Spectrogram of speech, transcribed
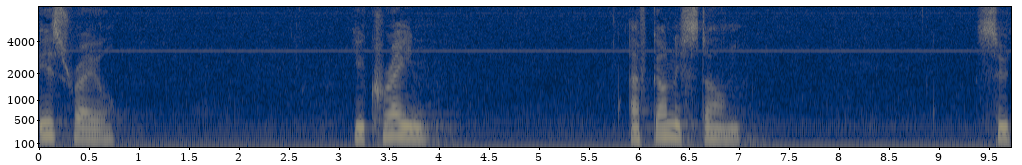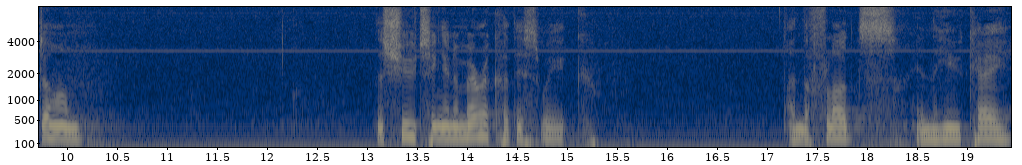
Israel, Ukraine, Afghanistan, Sudan, the shooting in America this week, and the floods in the UK.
